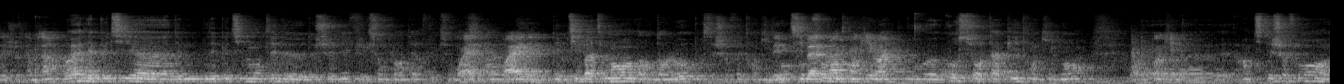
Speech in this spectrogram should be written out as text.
des choses comme ça. Ouais, des, petits, des, petites montées de, de cheville, flexion plantaire, flexion ouais, ouais, des, petits battements dans, dans l'eau pour s'échauffer tranquillement. Des petits battements tranquilles, ouais. Ou course sur le tapis tranquillement. ok un petit échauffement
